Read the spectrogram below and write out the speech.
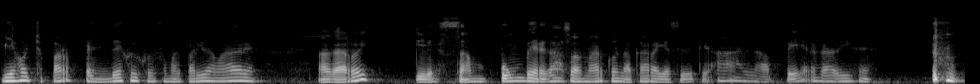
viejo chaparro pendejo, hijo de su malparida madre. Agarró y le zampó un vergazo al Marco en la cara y así de que, ah, la verga, dije.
